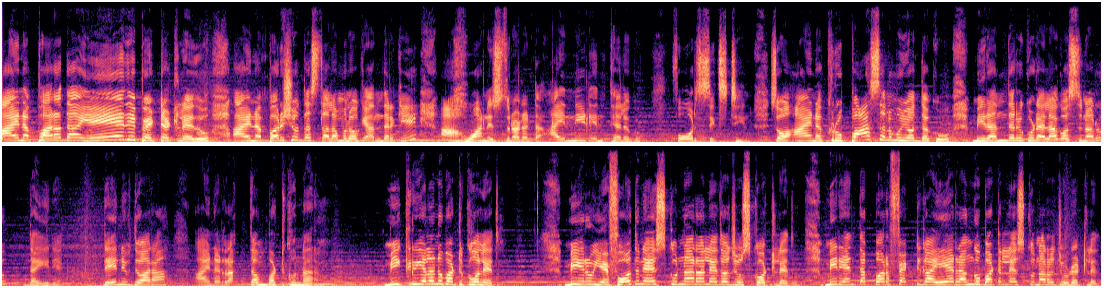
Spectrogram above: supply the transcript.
ఆయన పరదా ఏది పెట్టట్లేదు. ఆయన పరిశుద్ధ స్థలంలోకి అందరికీ ఆహ్వానిస్తున్నాడట. I need in Telugu four sixteen so ఆయన కృపాసనము యొద్దకు మీరందరూ కూడా ఎలాగొస్తున్నారు? ధైర్యం. దేని ద్వారా? ఆయన రక్తం పట్టుకున్నారు. మీ క్రియలను పట్టుకోలేదు. మీరు ఏ ఫోదును వేసుకున్నారా లేదో చూసుకోవట్లేదు. మీరు ఎంత పర్ఫెక్ట్గా ఏ రంగు బట్టలు వేసుకున్నారో చూడట్లేదు.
